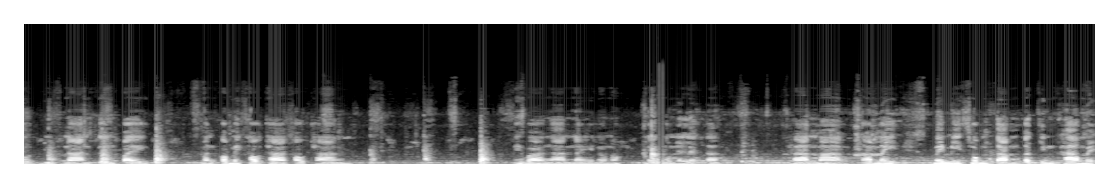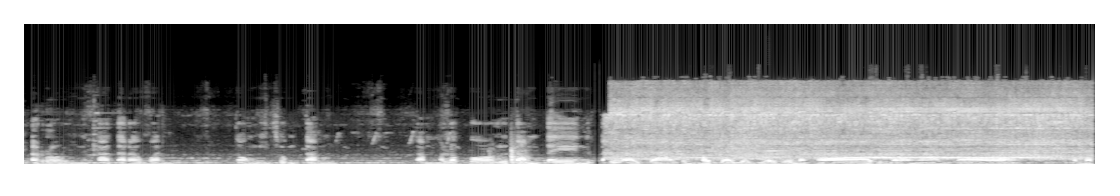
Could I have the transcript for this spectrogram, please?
รถหยุดนานเกินไป มันก็ไม่เข้าท่าเข้าทาง ไม่ว่างานไหนแล้วเนาะแต่คนนั่นแหละค่ะทานมากถ้าไม่ไม่มีส้มตำก็กินข้าวไม่อร่อยนะคะ แต่ละวันต้องมีส้มตำ ตำมะละกอหรือตำแตงหรือไอายจ๋าจงเข้าใจยายๆด้วยนะคะอยู่หน้างานจ้าจะมา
